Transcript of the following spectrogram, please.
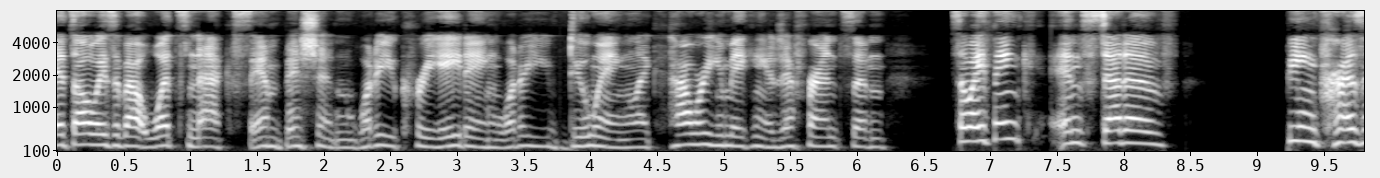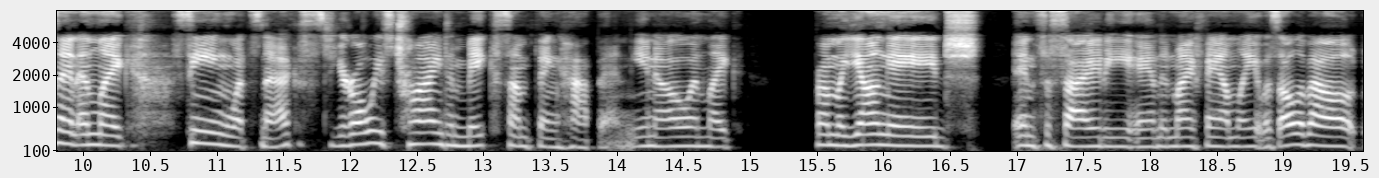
it's always about what's next, ambition. What are you creating? What are you doing? Like, how are you making a difference? And so I think instead of being present and like seeing what's next, you're always trying to make something happen, you know, and like from a young age, in society and in my family, it was all about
